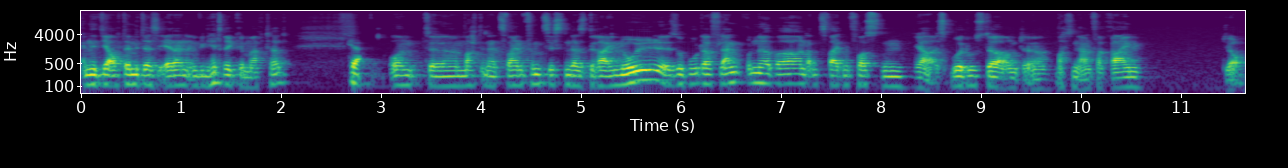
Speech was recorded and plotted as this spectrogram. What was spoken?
endet ja auch damit, dass er dann irgendwie einen Hattrick gemacht hat. Ja. Und äh, macht in der 52. das 3-0. Sobota flankt wunderbar und am zweiten Pfosten ja, ist Burdus da und äh, macht ihn einfach rein. Ja.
